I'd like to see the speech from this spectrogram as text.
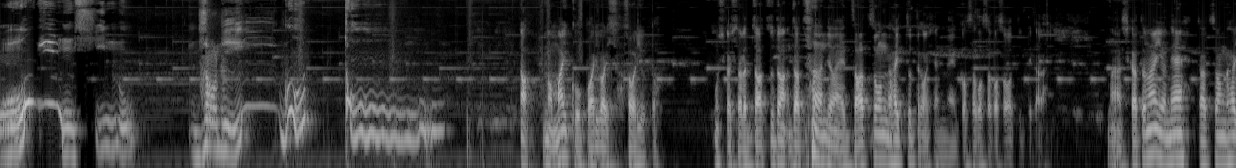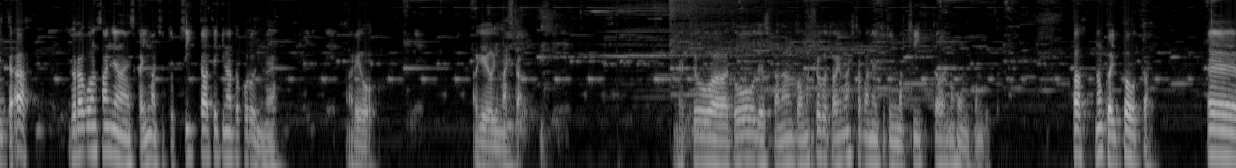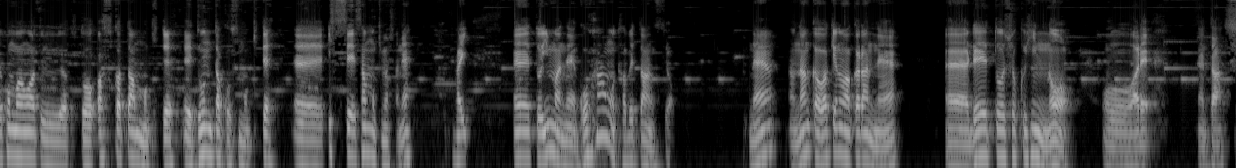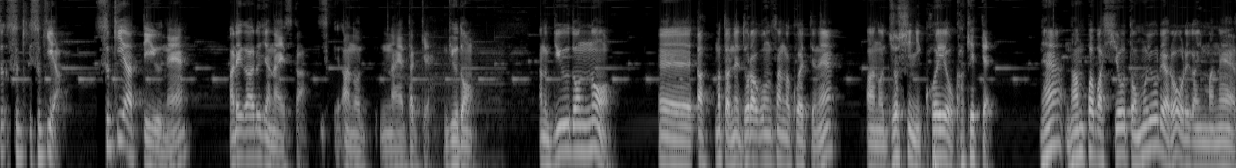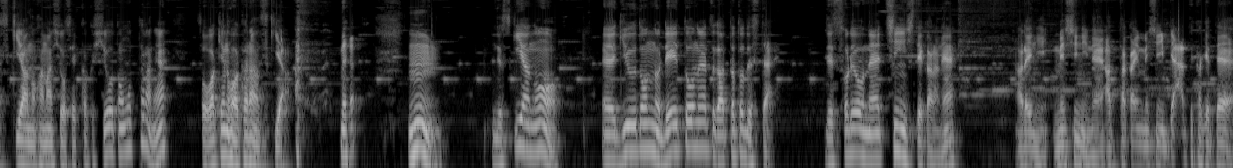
原始のザリゴと。あ、今マイクをバリバリ触りよった。もしかしたら雑談、雑談じゃない、雑音が入っとったかもしれんね。ゴソゴソゴソって言ってから。まあ仕方ないよね。雑音が入ったら、あ、ドラゴンさんじゃないですか。今ちょっとツイッター的なところにね、あれを、あげおりました。今日はどうですか？なんか面白いことありましたかね？ちょっと今ツイッターの方に飛んでった。あ、なんかいっぱいおった。えー、こんばんはというやつと、アスカタンも来て、えー、ドンタコスも来て、えー、一斉さんも来ましたね。はい。えっ、ー、と、今ね、ご飯を食べたんすよ。ね。なんかわけのわからんね。えー、冷凍食品の、おあれ、なんだ、す、すき、すき家。すき家っていうね、あれがあるじゃないですか。あの、なんやったっけ？牛丼。あの、牛丼の、えー、あ、またね、ドラゴンさんがこうやってね、あの、女子に声をかけて、ね、ナンパばしようと思うよるやろ？俺が今ね、スキヤの話をせっかくしようと思ったらね、そう、わけのわからんスキヤ。ね。うん。で、スキヤの、えー、牛丼の冷凍のやつがあったとですたい。で、それをね、チンしてからね、あれに、飯にね、あったかい飯にビャーってかけて、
